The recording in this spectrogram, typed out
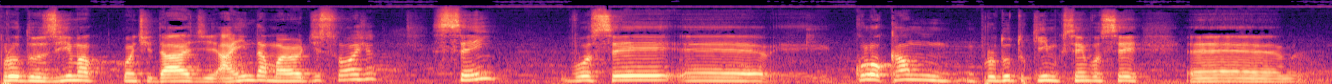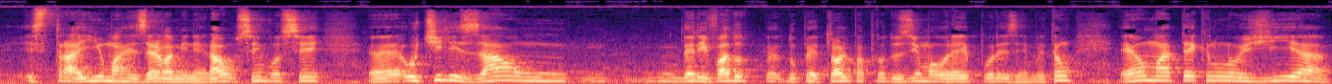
produzir uma quantidade ainda maior de soja sem você é, colocar um, um, produto químico, sem você é, extrair uma reserva mineral, sem você é, utilizar um, um derivado do, petróleo para produzir uma ureia, por exemplo. Então, é uma tecnologia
